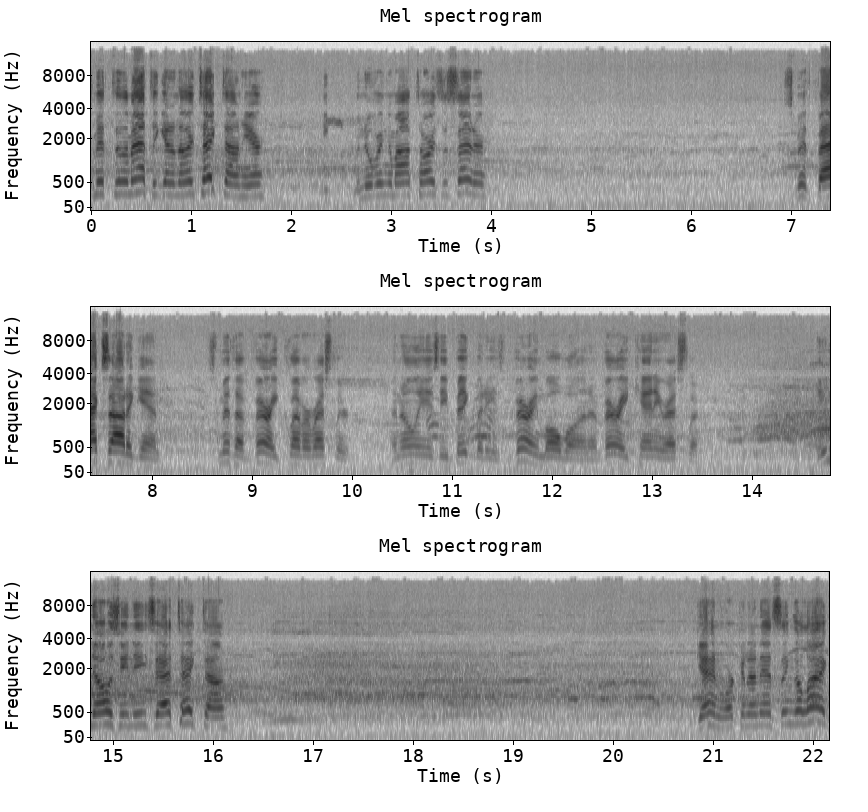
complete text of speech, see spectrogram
Smith to the mat to get another takedown here. Maneuvering him out towards the center. Smith backs out again. Smith, a very clever wrestler. Not only is he big, but he's very mobile and a very canny wrestler. He knows he needs that takedown. Again, working on that single leg.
